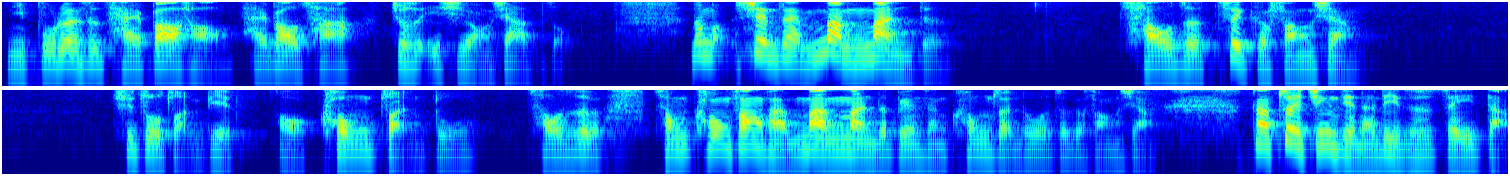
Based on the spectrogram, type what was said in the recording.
你不论是财报好、财报差，就是一起往下走。那么现在慢慢的朝着这个方向去做转变哦，空转多，朝这个从空方盘慢慢的变成空转多的这个方向。那最经典的例子是这一档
